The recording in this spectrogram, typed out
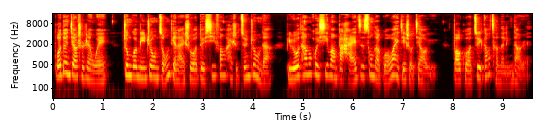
伯顿教授认为，中国民众总体来说对西方还是尊重的。比如，他们会希望把孩子送到国外接受教育，包括最高层的领导人。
